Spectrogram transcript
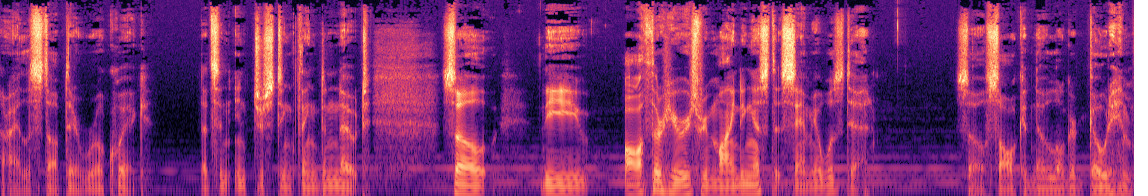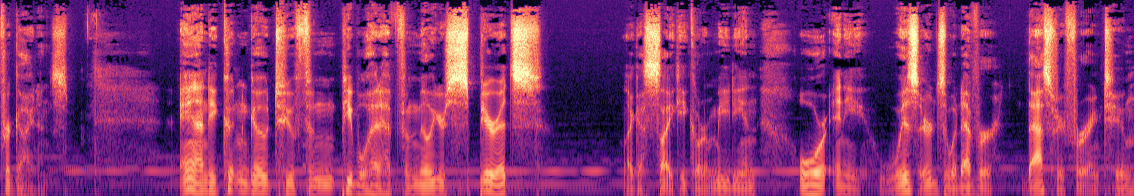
All right, let's stop there real quick. That's an interesting thing to note. So, the author here is reminding us that Samuel was dead, so Saul could no longer go to him for guidance. And he couldn't go to fam- people who had, familiar spirits, like a psychic or a medium, or any wizards, whatever that's referring to,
